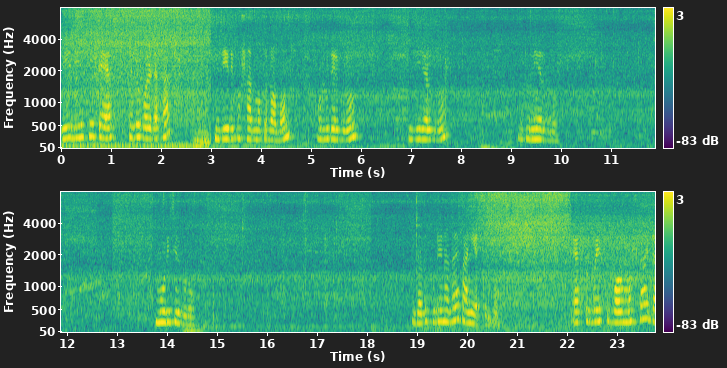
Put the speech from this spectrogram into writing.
দিয়ে দিয়েছি পেঁয়াজ সেদ্ধ করে রাখা। দিয়ে দেবো স্বাদ মতো লবণ, হলুদের গুঁড়ো, জিরার গুঁড়ো। ধনিয়ার গুঁড়ো। মরিচের গুঁড়ো। যাতে ফুটে না যায়, পানি অ্যাড করব। অ্যাড করব একটু গরম মশলা, এটা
